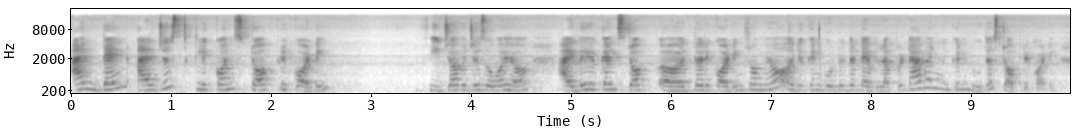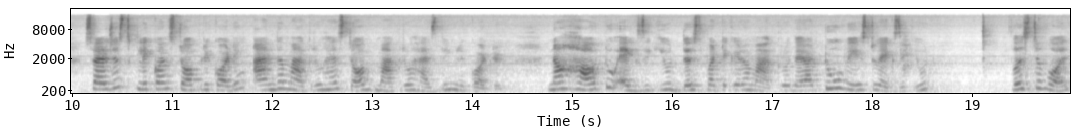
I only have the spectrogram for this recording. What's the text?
And then I'll just click on stop recording feature which is over here. Either you can stop uh, the recording from here or you can go to the developer tab and you can do the stop recording. So I'll just click on stop recording and the macro has stopped. Macro has been recorded. Now how to execute this particular macro? There are two ways to execute. First of all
